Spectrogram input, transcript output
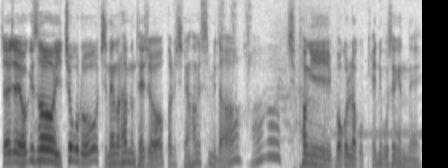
자 이제 여기서 이쪽으로 진행을 하면 되죠. 빨리 진행하겠습니다. 아 지팡이 먹으려고 괜히 고생했네.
